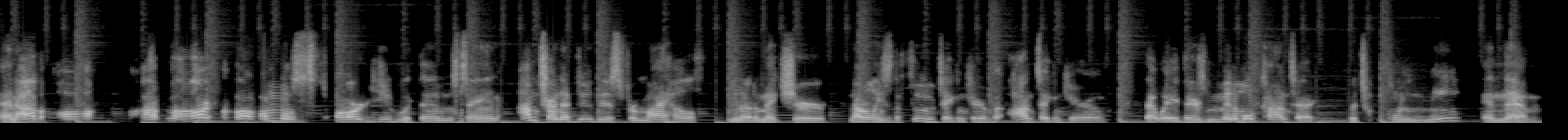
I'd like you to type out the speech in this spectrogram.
and I've al- I've uh, almost argued with them saying, I'm trying to do this for my health, you know, to make sure not only is the food taken care of, but I'm taken care of. That way, there's minimal contact between me and them.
